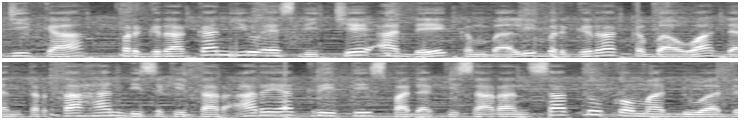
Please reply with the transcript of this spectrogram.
Jika pergerakan USD CAD kembali bergerak ke bawah dan tertahan di sekitar area kritis pada kisaran 1,28117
